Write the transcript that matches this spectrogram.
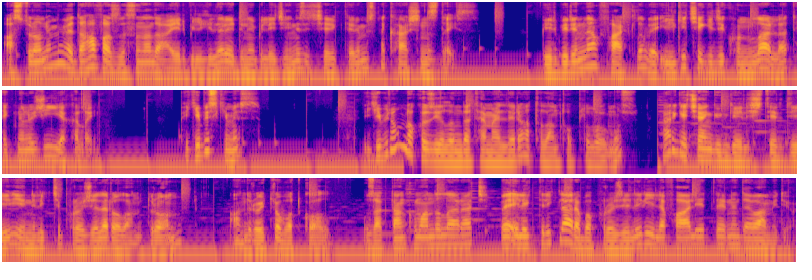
astronomi ve daha fazlasına dair bilgiler edinebileceğiniz içeriklerimizle karşınızdayız. Birbirinden farklı ve ilgi çekici konularla teknolojiyi yakalayın. Peki biz kimiz? 2019 yılında temelleri atılan topluluğumuz, her geçen gün geliştirdiği yenilikçi projeler olan drone, Android Robot Call, uzaktan kumandalı araç ve elektrikli araba projeleriyle faaliyetlerine devam ediyor.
